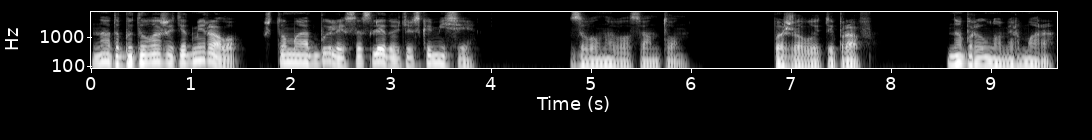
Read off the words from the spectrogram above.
«Надо бы доложить адмиралу, что мы отбыли с исследовательской миссии», – заволновался Антон. «Пожалуй, ты прав». Набрал номер Мара.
